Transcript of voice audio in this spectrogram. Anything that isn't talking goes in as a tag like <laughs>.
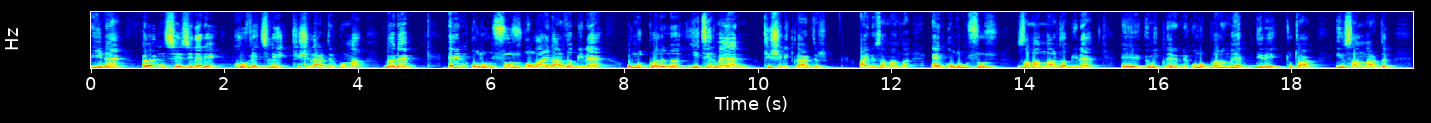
Ve yine ön sezileri kuvvetli kişilerdir bunlar. Böyle en olumsuz olaylarda bile umutlarını yitirmeyen kişiliklerdir. Aynı zamanda en olumsuz zamanlarda bile e, ümitlerini, umutlarını hep diri tutan insanlardır.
